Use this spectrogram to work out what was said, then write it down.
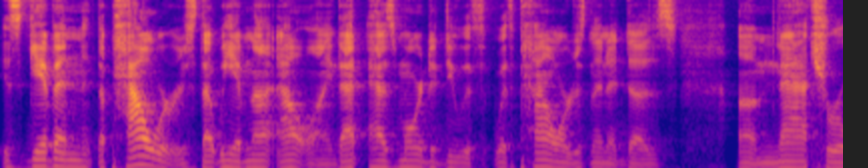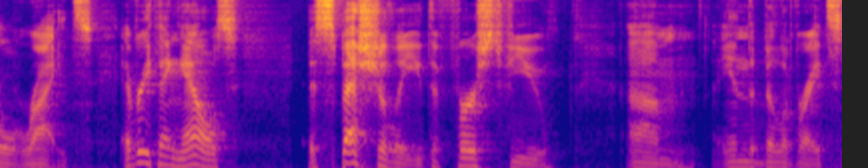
is given the powers that we have not outlined. That has more to do with, with powers than it does um, natural rights. Everything else, especially the first few um, in the Bill of Rights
